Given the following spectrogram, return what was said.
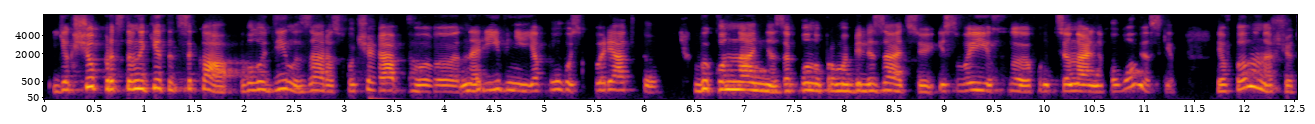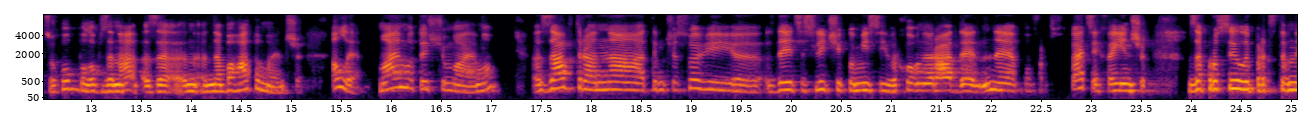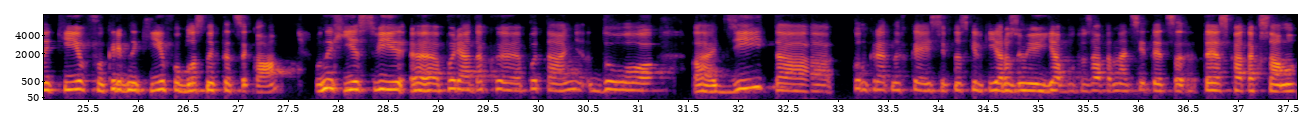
якщо б представники ТЦК володіли зараз хоча б е, на рівні якогось порядку виконання закону про мобілізацію і своїх е, функціональних обов'язків, я впевнена, що цього було б за, за набагато менше. Але маємо те, що маємо. Завтра на тимчасовій, е, здається, слідчій комісії Верховної Ради не по фортифікаціях, а інших запросили представників керівників обласних ТЦК. В них є свій е, порядок е, питань до е, дій та конкретних кейсів. Наскільки я розумію, я буду завтра на цій ТСК так само.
